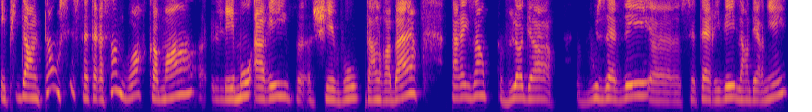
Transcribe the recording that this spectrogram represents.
Et puis dans le temps aussi, c'est intéressant de voir comment les mots arrivent chez vous dans le Robert. Par exemple, vlogueur. Vous avez, euh, c'est arrivé l'an dernier,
